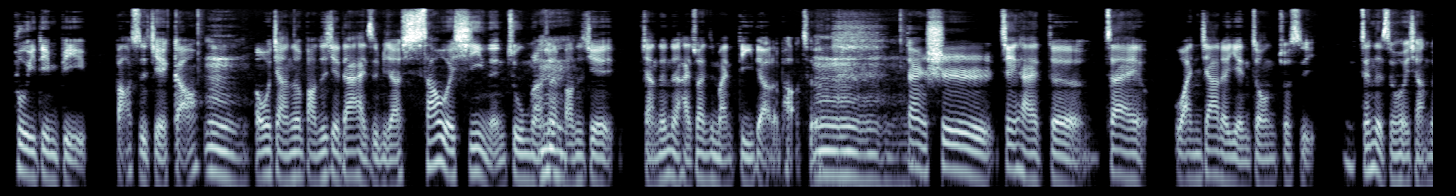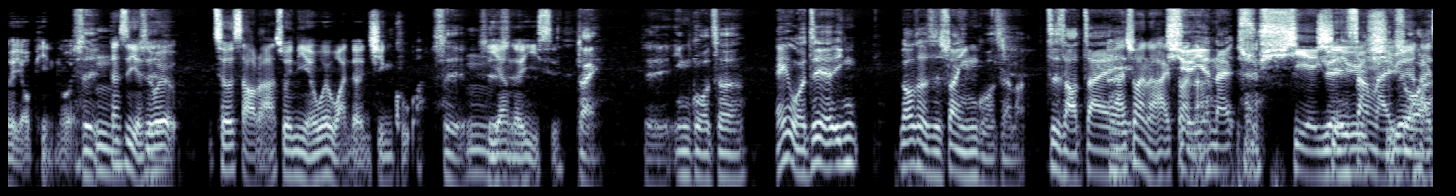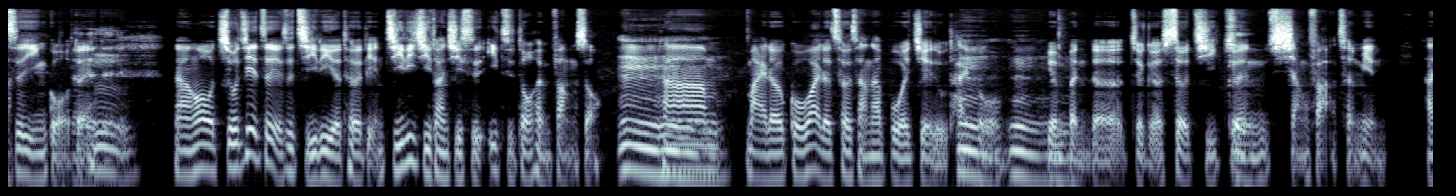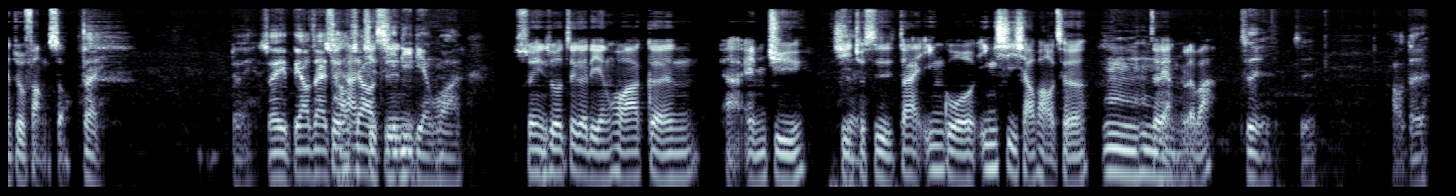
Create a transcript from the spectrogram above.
不一定比。保时捷高，嗯，我讲说保时捷大家还是比较稍微吸引人注目了。虽然保时捷讲真的还算是蛮低调的跑车，嗯，但是这台的在玩家的眼中就是真的是会相对有品味，是，但是也是会车少啦，所以你也会玩的很辛苦啊，是一样的意思。对，是英国车，哎，我记得英 Lotus 算英国车嘛？至少在还算了，还算血缘来 血缘上来说还是英国，对对。然后，我记得这也是吉利的特点。吉利集团其实一直都很放手，嗯，他买了国外的车厂，他不会介入太多，嗯，原本的这个设计跟想法层面，他就放手。对，对，所以不要再嘲笑吉利莲花。所以说，这个莲花跟啊 MG，其实就是在英国英系小跑车，嗯，这两个了吧？是。是好的。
